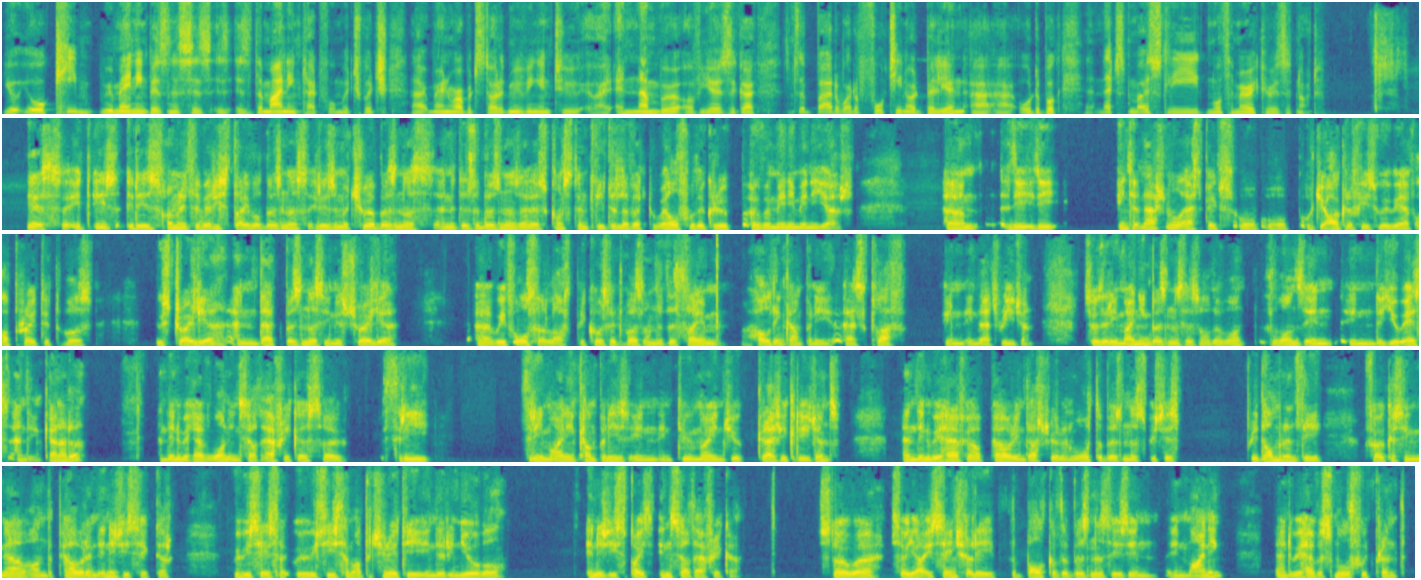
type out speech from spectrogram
Your, your key remaining business is, is, is, the mining platform, which which uh, Murray and Roberts started moving into a, number of years ago. It's about what a fourteen odd billion uh, uh, order book. That's mostly North America, is it not? Yes, it is. It is. I mean, it's a very stable business. It is a mature business, and it is a business that has constantly delivered well for the group over many many years. Um, the the international aspects or, or, or, geographies where we have operated was Australia, and that business in Australia uh, we've also lost because it was under the same holding company as Clough in, in that region. So the remaining businesses are the, one, the ones in, in the US and in Canada, and then we have one in South Africa. So three three mining companies in, in two main geographic regions. And then we have our power, industrial, and water business, which is predominantly focusing now on the power and energy sector, where we see, where we see some opportunity in the renewable energy space in South Africa. So, uh, so yeah, essentially the bulk of the business is in, in mining, and we have a small footprint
